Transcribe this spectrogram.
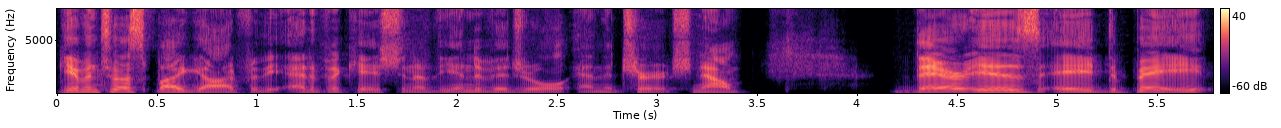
given to us by God for the edification of the individual and the church. Now, there is a debate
